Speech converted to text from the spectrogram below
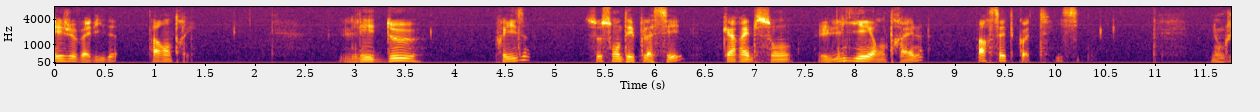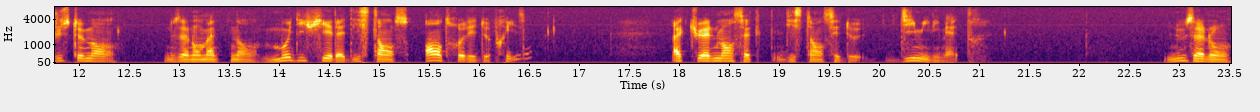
et je valide par entrée. Les deux prises se sont déplacées car elles sont liées entre elles par cette cote ici. Donc justement, nous allons maintenant modifier la distance entre les deux prises. Actuellement, cette distance est de 10 mm. Nous allons,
